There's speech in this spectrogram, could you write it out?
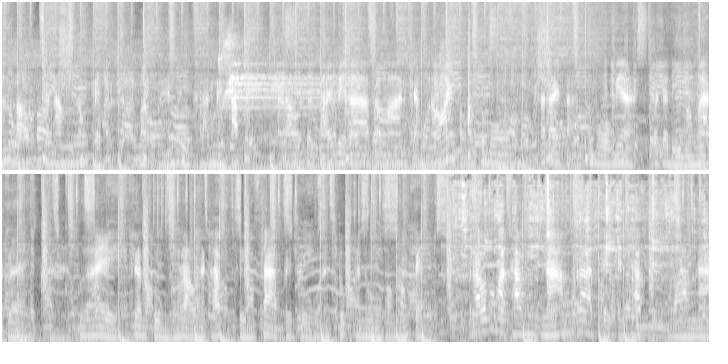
นั้นเราก็นำน้องเป็ดมาแขวนไว้อีกครั้งหนึงครับ เราจะใช้เวลาประมาณจากน้อย2ชั่วโมง ถ้าได้3ชั่วโมงเนี่ยก็จะดีมากๆเลย เพื่อให้เครื่องปรุงของเรานะครับซึมซาบไปสู่ทุกอนูของน้องเป็ด เราก็มาทำน้ำราดเป็ดกันครับนำน้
